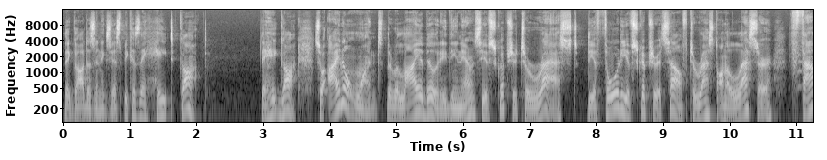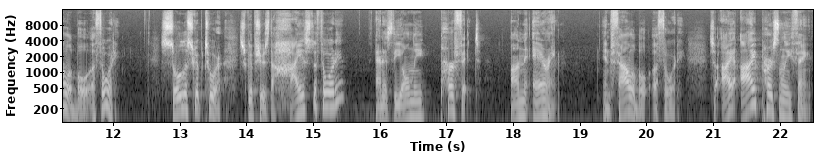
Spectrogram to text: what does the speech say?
that God doesn't exist because they hate God. They hate God. So I don't want the reliability, the inerrancy of Scripture to rest, the authority of Scripture itself to rest on a lesser, fallible authority. Sola Scriptura. Scripture is the highest authority, and it's the only perfect, unerring, infallible authority. So I, I personally think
